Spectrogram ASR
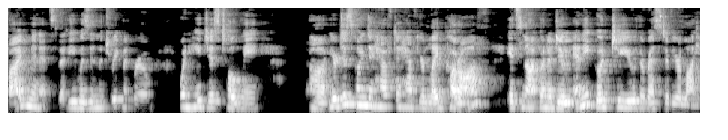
five minutes that he was in the treatment room when he just told me, uh, "You're just going to have to have your leg cut off." It's not going to do any good to you the rest of your life.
